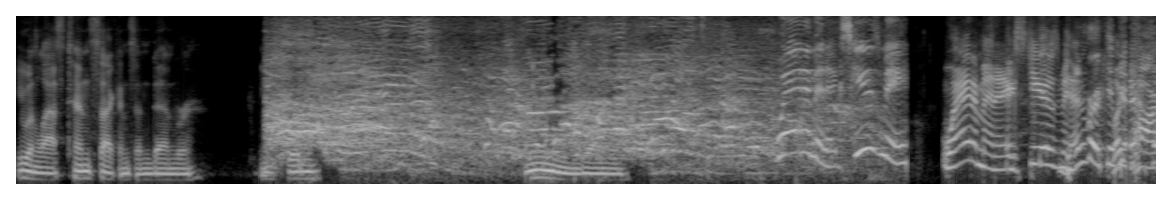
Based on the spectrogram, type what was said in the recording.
You wouldn't last 10 seconds in Denver. You? Mm, Wait a minute. Excuse me. Wait a minute. Excuse me. Denver can Look be at, hard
